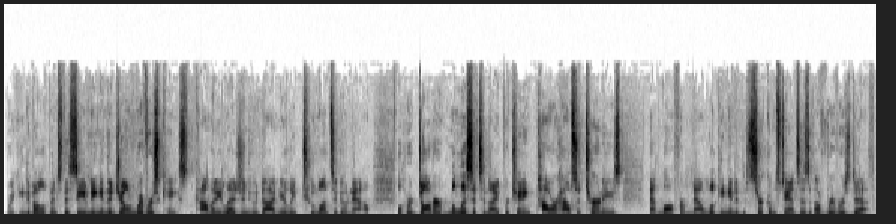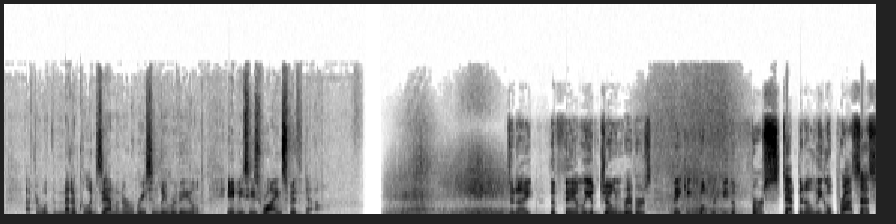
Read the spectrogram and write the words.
Breaking developments this evening in the Joan Rivers case, the comedy legend who died nearly two months ago now. Well, her daughter Melissa tonight retaining Powerhouse Attorneys, that law firm now looking into the circumstances of Rivers' death after what the medical examiner recently revealed. ABC's Ryan Smith now. Tonight, the family of Joan Rivers making what would be the first step in a legal process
